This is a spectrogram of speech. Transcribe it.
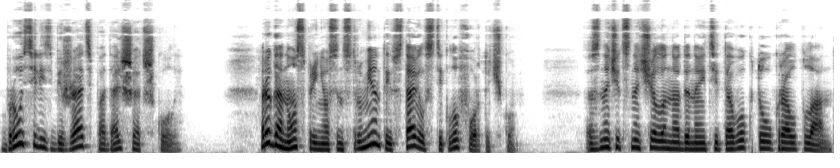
бросились бежать подальше от школы. Рогонос принес инструменты и вставил в форточку. «Значит, сначала надо найти того, кто украл план.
